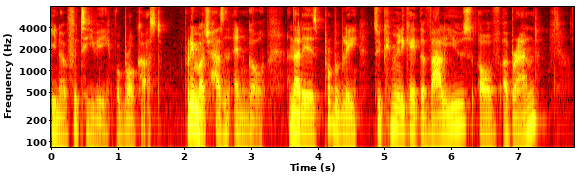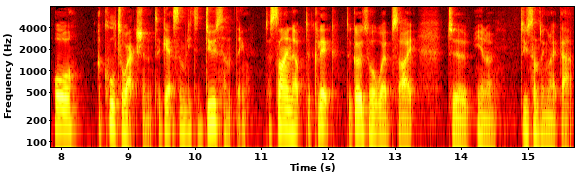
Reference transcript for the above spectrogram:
you know, for TV, for broadcast pretty much has an end goal, and that is probably to communicate the values of a brand or a call to action to get somebody to do something, to sign up, to click, to go to a website, to, you know, do something like that.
